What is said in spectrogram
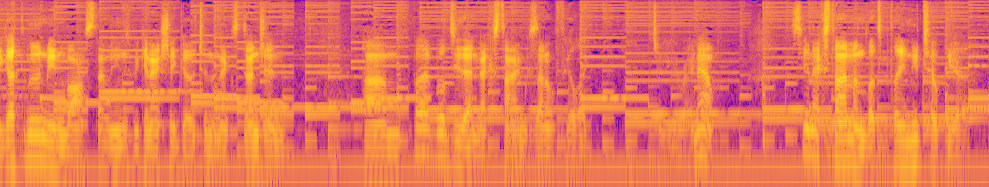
We got the Moonbeam boss. That means we can actually go to the next dungeon. Um, but we'll do that next time because I don't feel like doing it right now. See you next time on Let's Play Neutopia.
